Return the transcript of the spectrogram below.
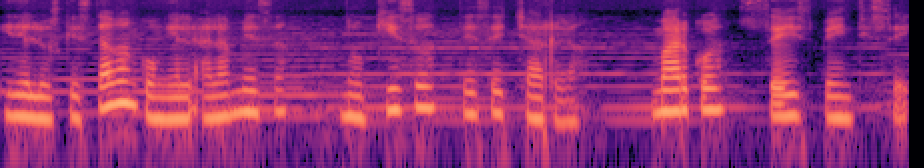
y de los que estaban con él a la mesa, no quiso desecharla. Marcos 6:26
